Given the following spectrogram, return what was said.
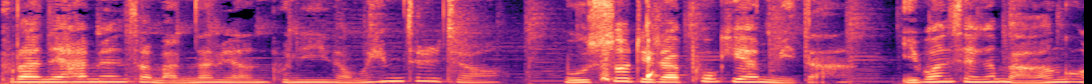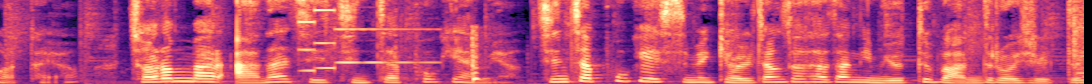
불안해하면서 만나면 본인이 너무 힘들죠. 모쏠이라 포기합니다. 이번 생은 망한 것 같아요. 저런 말 안 하지 진짜 포기하면. 진짜 포기했으면 결정사 사장님 유튜브 안 들어오실 듯.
